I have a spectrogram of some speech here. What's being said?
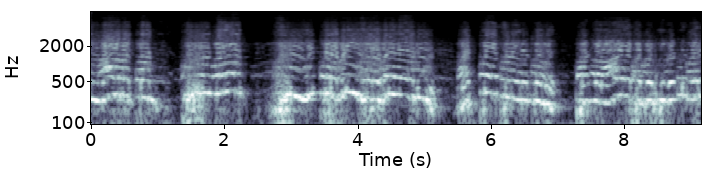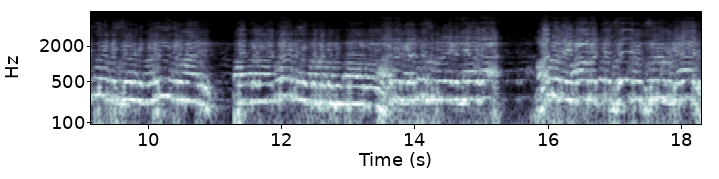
புதுக்கோட்டை மாவட்டம் திருமயம் ஸ்ரீ இந்திரமணீஸ்வர விளையாடு நட்பேத்துறை என்பது தங்களை ஆயத்தப்படுத்திக் கொண்டு மருத்துவ பரிசோதனைக்கு வருகை தருமாறு தங்களை அன்போடு அழைக்கப்பட்டிருக்கிறார்கள் அதற்கு அடுத்த சுற்று மதுரை மாவட்டம் சேரும் சிறுகுடி நாடு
